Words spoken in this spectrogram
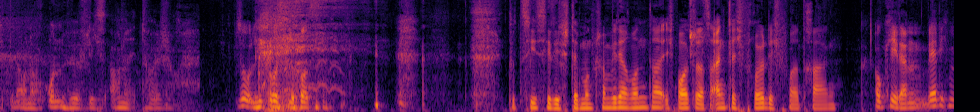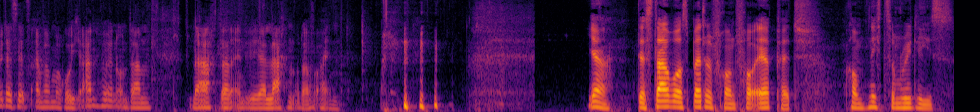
Ich bin auch noch unhöflich, ist auch eine Enttäuschung. So, leg ruhig los. Du ziehst hier die Stimmung schon wieder runter. Ich wollte das eigentlich fröhlich vortragen. Okay, dann werde ich mir das jetzt einfach mal ruhig anhören und dann nach dann entweder lachen oder weinen. Ja, der Star Wars Battlefront VR Patch kommt nicht zum Release.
